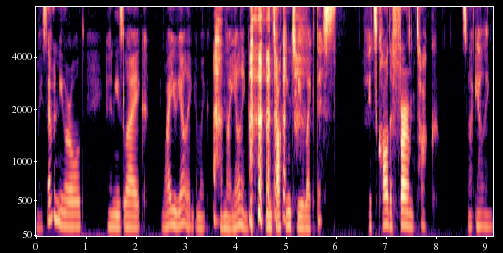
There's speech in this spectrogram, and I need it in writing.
my seven year old, and he's like, "Why are you yelling?" I'm like, "I'm not yelling. I'm talking to you like this. It's called a firm talk. It's not yelling."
